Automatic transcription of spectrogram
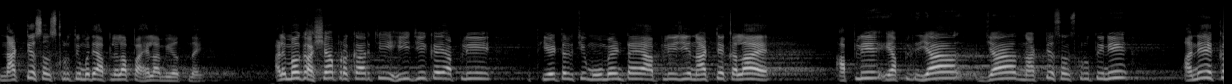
नाट्य संस्कृतीमध्ये आपल्याला पाहायला मिळत नाही. आणि मग अशा प्रकारची ही जी काही आपली थिएटरची मुवमेंट आहे आपली जी नाट्यकला आहे आपली आपली या ज्या नाट्य संस्कृतीने अनेक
